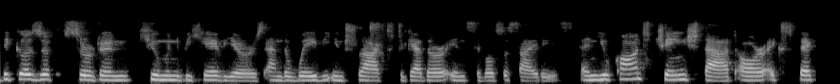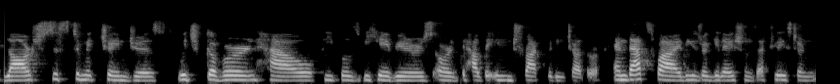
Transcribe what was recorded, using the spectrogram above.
because of certain human behaviors and the way we interact together in civil societies. And you can't change that or expect large systemic changes which govern how people's behaviors or how they interact with each other. And that's why these regulations, at least in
